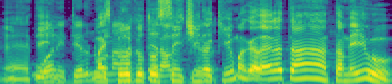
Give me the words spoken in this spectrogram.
é, tem, o ano inteiro no Mas pelo que eu tô sentindo esquerda. aqui, uma galera tá, tá meio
